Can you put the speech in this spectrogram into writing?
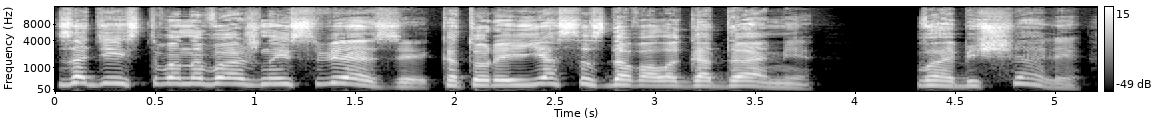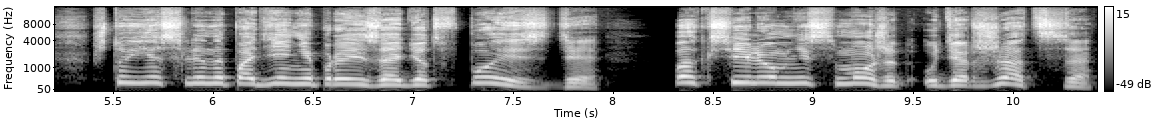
задействованы важные связи, которые я создавала годами. Вы обещали, что если нападение произойдет в поезде, Ваксилиум не сможет удержаться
